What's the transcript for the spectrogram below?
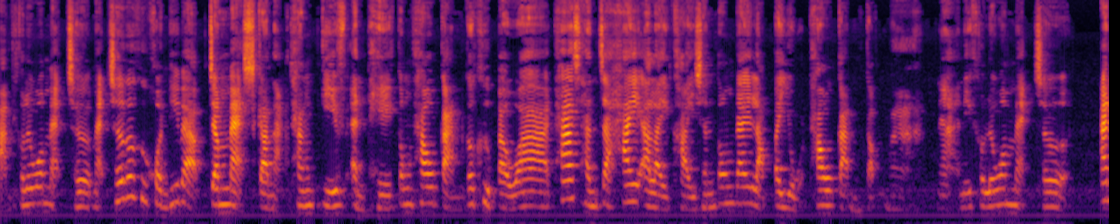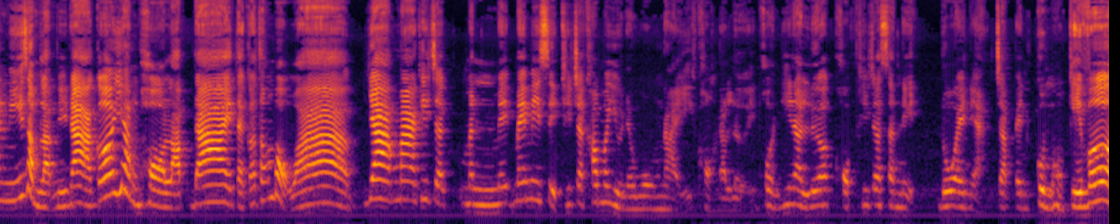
3 ที่เขาเรียกว่า matcher matcher ก็คือคนที่แบบจะ match กันอะทั้ง give and take ต้องเท่ากัน ก็คือแปลว่าถ้าฉันจะให้อะไรใคร ฉันต้องได้รับประโยชน์เท่ากันกลับมา นี่ยอันนี้เขาเรียกว่า matcher อันนี้สำหรับนิดาก็ยังพอรับได้ แต่ก็ต้องบอกว่ายากมากที่จะมันไม่ไม่มีสิทธิ์ที่จะเข้ามาอยู่ในวงไหนของนันเลย คนที่นันเลือกคบที่จะสนิทด้วยเนี่ยจะเป็นกลุ่มของ giver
